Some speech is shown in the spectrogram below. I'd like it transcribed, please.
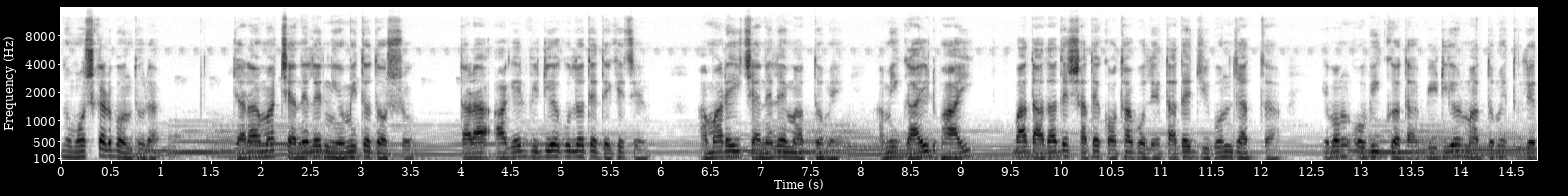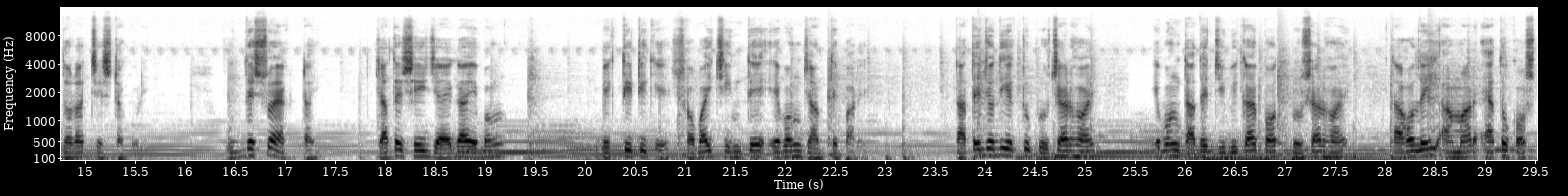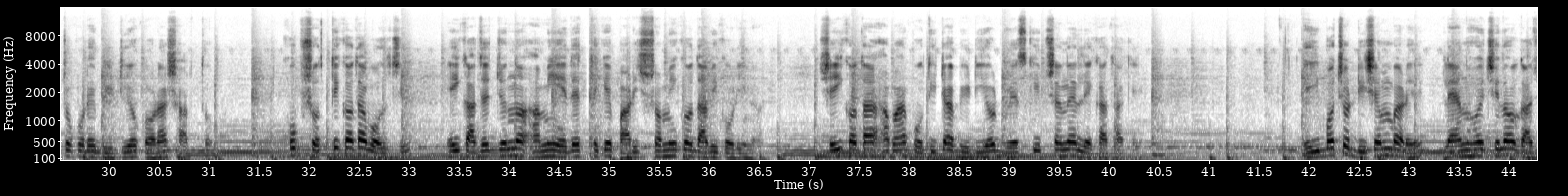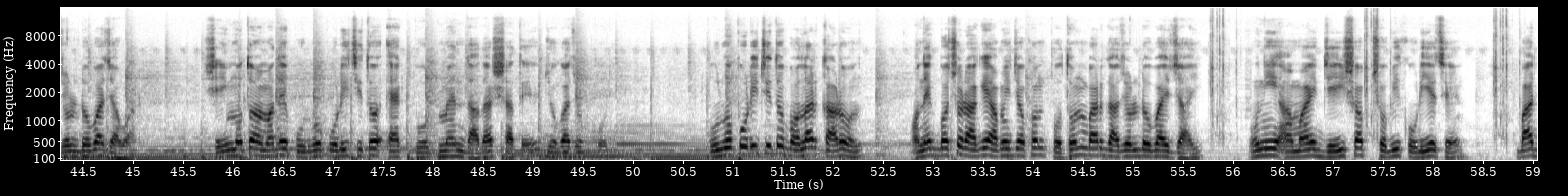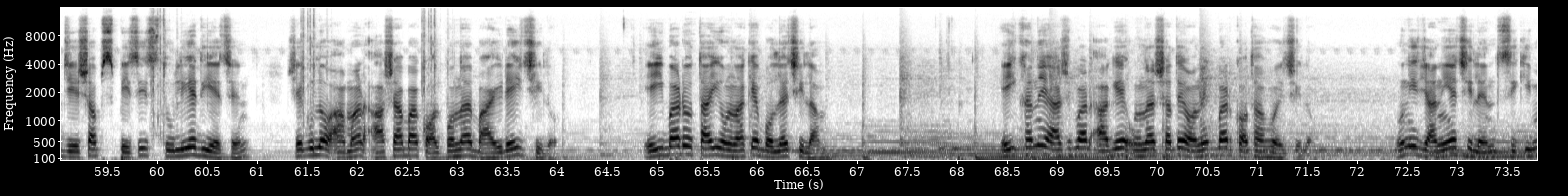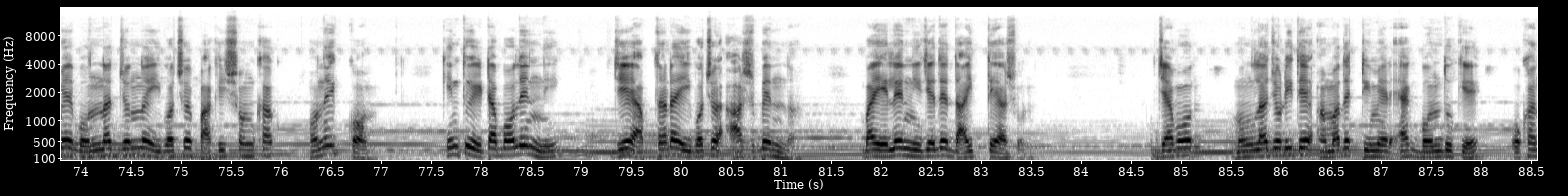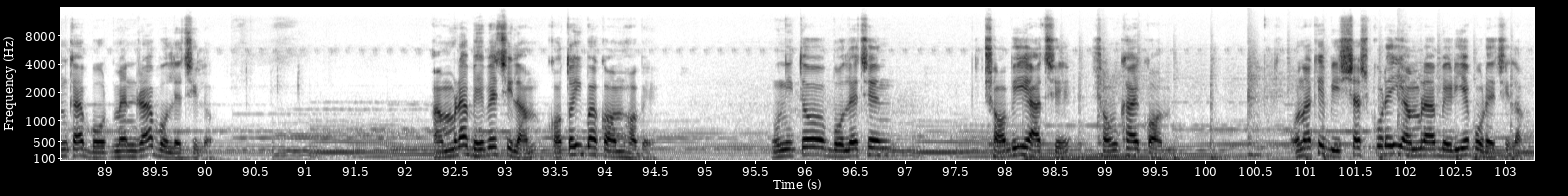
নমস্কার বন্ধুরা, যারা আমার চ্যানেলের নিয়মিত দর্শক, তারা আগের ভিডিওগুলোতে দেখেছেন, আমার এই চ্যানেলের মাধ্যমে আমি গাইড ভাই বা দাদাদের সাথে কথা বলে তাদের জীবনযাত্রা এবং অভিজ্ঞতা ভিডিওর মাধ্যমে তুলে ধরার চেষ্টা করি। উদ্দেশ্য একটাই, যাতে সেই জায়গা এবং ব্যক্তিটিকে সবাই চিনতে এবং জানতে পারে। তাতে যদি একটু প্রচার হয় এবং তাদের জীবিকার পথ প্রসার হয় তাহলেই আমার এত কষ্ট করে ভিডিও করা সার্থক। খুব সত্যি কথা বলছি, এই কাজের জন্য আমি এদের থেকে পারিশ্রমিকও দাবি করি না। সেই কথা আমার প্রতিটা ভিডিওর ডেসক্রিপশনে লেখা থাকে। এই বছর ডিসেম্বরে প্ল্যান হয়েছিল গাজলডোবা যাওয়ার। সেই মতো আমাদের পূর্ব পরিচিত এক বোটম্যান দাদার সাথে যোগাযোগ করি। পূর্ব পরিচিত বলার কারণ, অনেক বছর আগে আমি যখন প্রথমবার গাজলডোবায় যাই উনি আমায় যেই সব ছবি করিয়েছেন বা যেসব স্পেসিস তুলিয়ে দিয়েছেন, সেগুলো আমার আশা বা কল্পনার বাইরেই ছিল। এইবারও তাই ওনাকে বলেছিলাম। এইখানে আসবার আগে ওনার সাথে অনেকবার কথা হয়েছিল। উনি জানিয়েছিলেন, সিকিমের বন্যার জন্য এই বছর পাখির সংখ্যা অনেক কম। কিন্তু এটা বলেননি যে আপনারা এই বছর আসবেন না বা এলে নিজেদের দায়িত্বে আসুন। যেমন মোংলাজড়িতে আমাদের টিমের এক বন্ধুকে ওখানকার বোর্ডম্যানরা বলেছিল। আমরা ভেবেছিলাম কতই বা কম হবে। উনি তো বলেছেন, সবই আছে, সংখ্যায় কম। ওনাকে বিশ্বাস করেই আমরা বেরিয়ে পড়েছিলাম,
